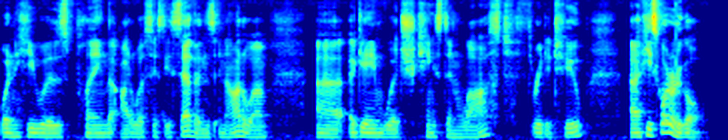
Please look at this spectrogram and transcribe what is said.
when he was playing the Ottawa 67s in Ottawa, uh, a game which Kingston lost three to two. Uh, he scored a goal,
